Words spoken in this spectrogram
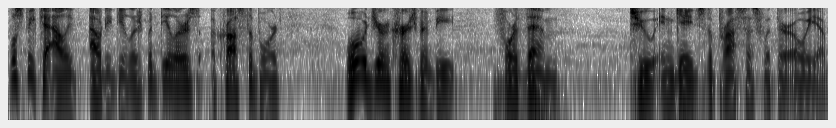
we'll speak to Audi, Audi dealers, but dealers across the board, what would your encouragement be for them to engage the process with their OEM?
